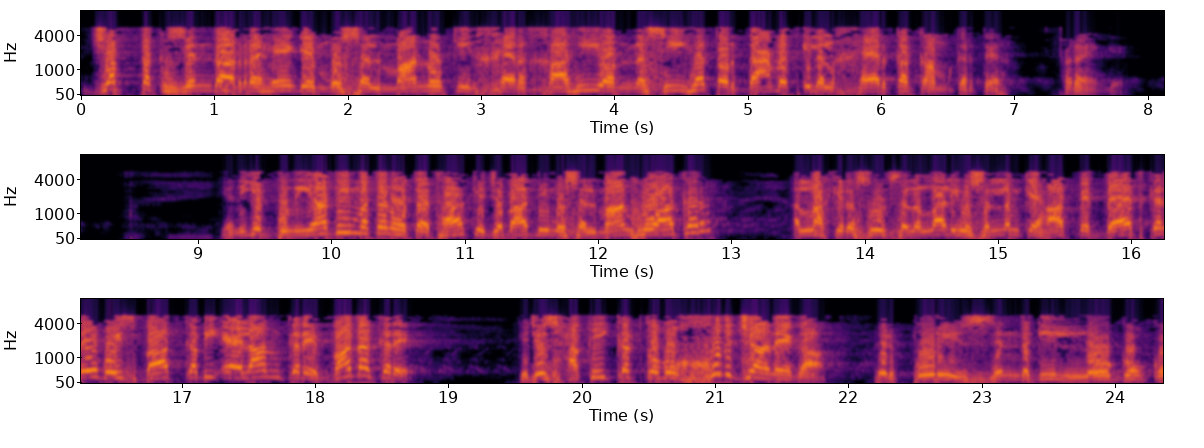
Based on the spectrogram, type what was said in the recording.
جب تک زندہ رہیں گے مسلمانوں کی خیر خواہی اور نصیحت اور دعوت الخیر کا کام کرتے رہیں گے۔ یعنی یہ بنیادی متن ہوتا تھا کہ جب آدمی مسلمان ہو آ کر اللہ کے رسول صلی اللہ علیہ وسلم کے ہاتھ میں بیت کرے، وہ اس بات کا بھی اعلان کرے، وعدہ کرے کہ جس حقیقت کو وہ خود جانے گا، پھر پوری زندگی لوگوں کو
